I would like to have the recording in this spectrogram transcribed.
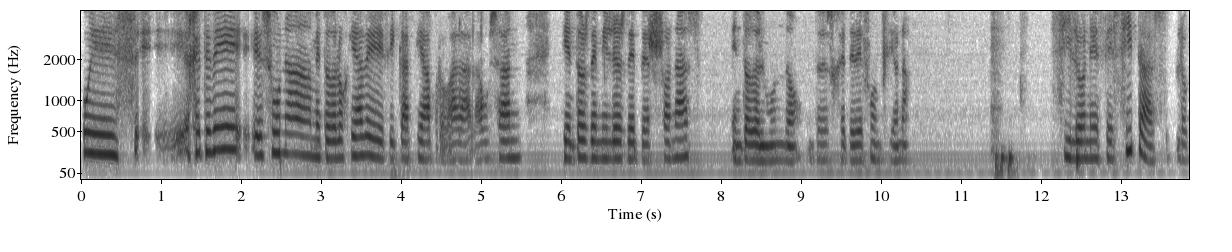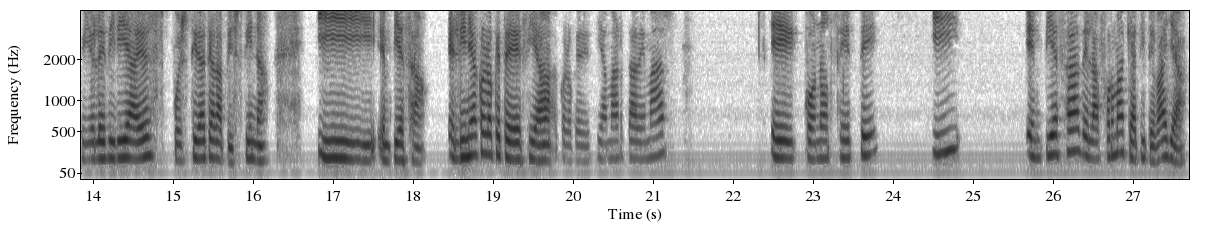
Pues eh, GTD es una metodología de eficacia aprobada. La usan cientos de miles de personas en todo el mundo. Entonces GTD funciona. Si lo necesitas, lo que yo le diría es, pues tírate a la piscina y empieza. En línea con lo que te decía, con lo que decía Marta, además, eh, conócete y empieza de la forma que a ti te vaya.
